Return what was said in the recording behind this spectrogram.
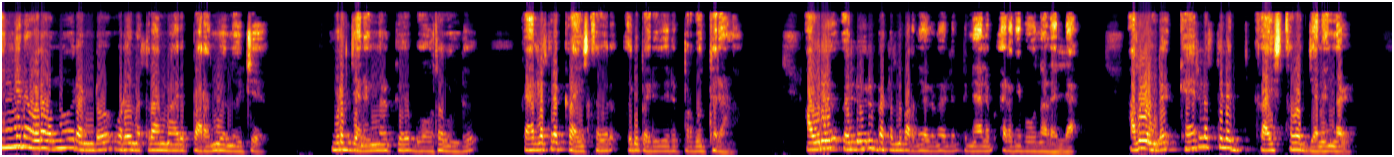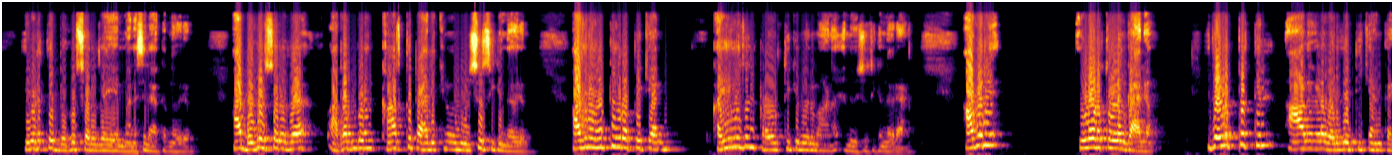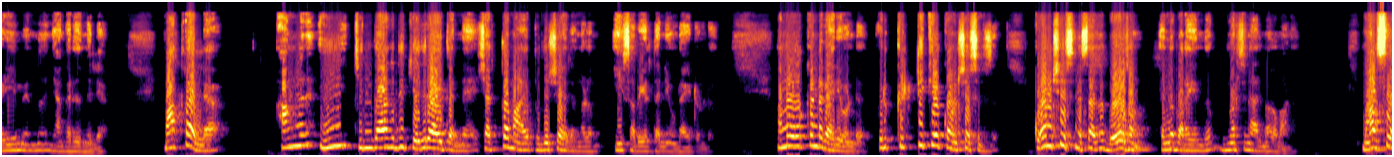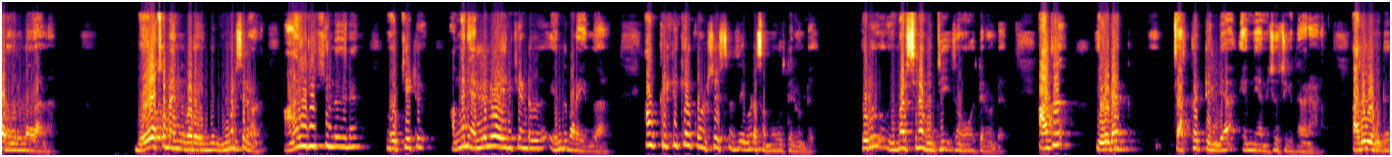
ഇങ്ങനെ ഓരോന്നോ ഒന്നോ രണ്ടോ കുറേ മെത്രാന്മാർ പറഞ്ഞു എന്ന് വെച്ച് ഇവിടെ ജനങ്ങൾക്ക് ബോധമുണ്ട്. കേരളത്തിലെ ക്രൈസ്തവർ ഒരു പരിധിവരെ പ്രബുദ്ധരാണ്. അവർ വല്ലവരും പെട്ടെന്ന് പറഞ്ഞു കേൾക്കണമെങ്കിലും പിന്നാലെ ഇറങ്ങി പോകുന്ന ആളല്ല. അതുകൊണ്ട് കേരളത്തിലെ ക്രൈസ്തവ ജനങ്ങൾ ഇവിടുത്തെ ബഹുസ്വരതയെ മനസ്സിലാക്കുന്നവരും ആ ബഹുസ്വരത അപങ്കുരം കാത്തു പാലിക്കണമെന്ന് വിശ്വസിക്കുന്നവരും അതിനെ ഊട്ടുറപ്പിക്കാൻ കഴിവതും പ്രവർത്തിക്കുന്നവരുമാണ് എന്ന് വിശ്വസിക്കുന്നവരാണ്. അവർ ഉള്ളിടത്തോളം കാലം ഇത് എളുപ്പത്തിൽ ആളുകളെ വഴിതെറ്റിക്കാൻ കഴിയുമെന്ന് ഞാൻ കരുതുന്നില്ല. മാത്രമല്ല അങ്ങനെ ഈ ചിന്താഗതിക്കെതിരായി തന്നെ ശക്തമായ പ്രതിഷേധങ്ങളും ഈ സഭയിൽ തന്നെ ഉണ്ടായിട്ടുണ്ട്. നമ്മൾ ഓർക്കേണ്ട കാര്യമുണ്ട് ഒരു ക്രിട്ടിക്കൽ കോൺഷ്യസ്നസ് കോൺഷ്യസ്നസ് എന്ന ബോധം എന്ന് പറയുന്നത് വിമർശനാത്മകമാണ്. മാർസ് പറഞ്ഞിട്ടുള്ളതാണ് ബോധം എന്ന് പറയുന്നത് വിമർശനമാണ്. ആയിരിക്കുന്നതിനെ നോക്കിയിട്ട് അങ്ങനെയല്ലല്ലോ ആയിരിക്കേണ്ടത് എന്ന് പറയുന്നതാണ്. ആ ക്രിട്ടിക്കൽ കോൺഷ്യസ്നസ് ഇവിടെ സമൂഹത്തിനുണ്ട്. ഒരു വിമർശന ബുദ്ധി സമൂഹത്തിനുണ്ട്. അത് ഇവിടെ ചത്തിട്ടില്ല എന്ന് ഞാൻ വിശ്വസിക്കുന്നവനാണ്. അതുകൊണ്ട്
